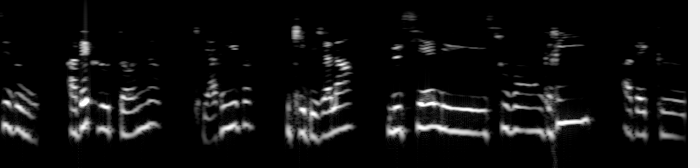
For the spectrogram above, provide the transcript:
saisonnier. Avec l'automne qui arrive ou qui est déjà là, le ciel est souvent gris avec euh,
